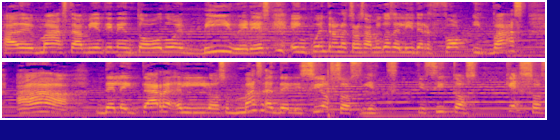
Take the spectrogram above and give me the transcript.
Además, también tienen todo en víveres. Encuentra a nuestros amigos de Leader Fog y vas a deleitar los más deliciosos y exquisitos quesos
